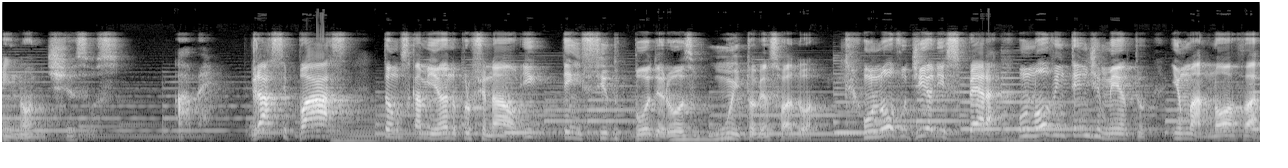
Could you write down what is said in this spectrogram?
Em nome de Jesus. Amém. Graça e paz. Estamos caminhando para o final e tem sido poderoso, muito abençoador. Um novo dia lhe espera, um novo entendimento e uma nova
